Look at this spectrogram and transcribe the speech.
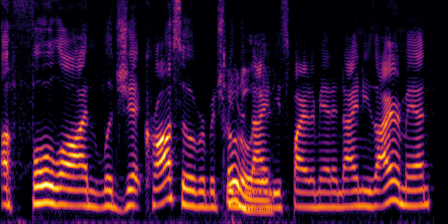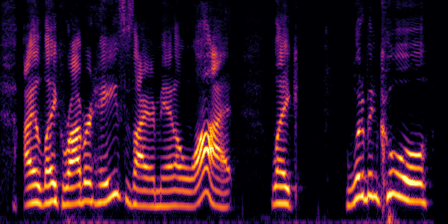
a full-on legit crossover between Totally. the 90s Spider-Man and 90s Iron Man. I like Robert Hays Iron Man a lot. Like would have been cool.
